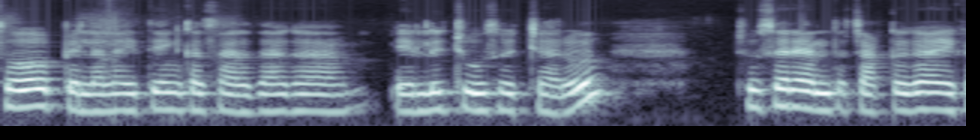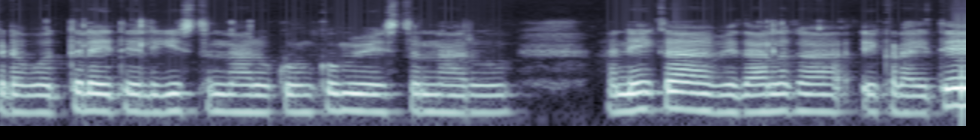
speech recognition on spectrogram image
సో పిల్లలైతే ఇంకా సరదాగా వెళ్ళి చూసి వచ్చారు చూసారా ఎంత చక్కగా ఇక్కడ ఒత్తులు అయితే వెలిగిస్తున్నారు కుంకుమ వేస్తున్నారు. అనేక విధాలుగా ఇక్కడైతే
